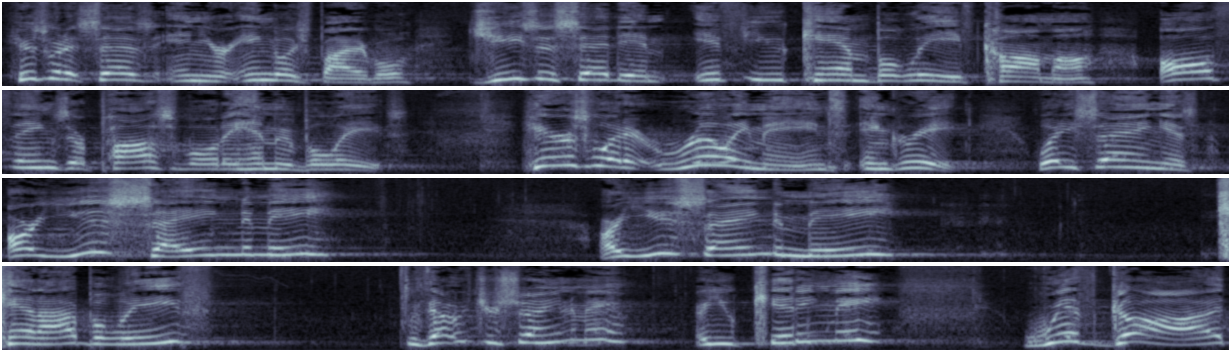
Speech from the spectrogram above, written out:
Here's what it says in your English Bible Jesus said to him, If you can believe, comma, all things are possible to him who believes. Here's what it really means in Greek. What he's saying is, Are you saying to me, are you saying to me, can I believe? Is that what you're saying to me? Are you kidding me? With God,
